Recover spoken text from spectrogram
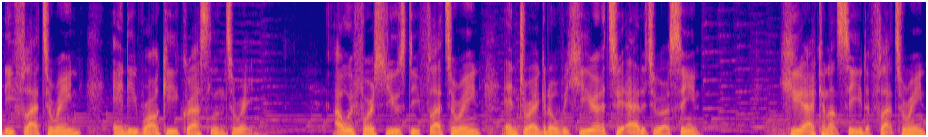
the flat terrain and the rocky grassland terrain. I will first use the flat terrain and drag it over here to add it to our scene. Here I cannot see the flat terrain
